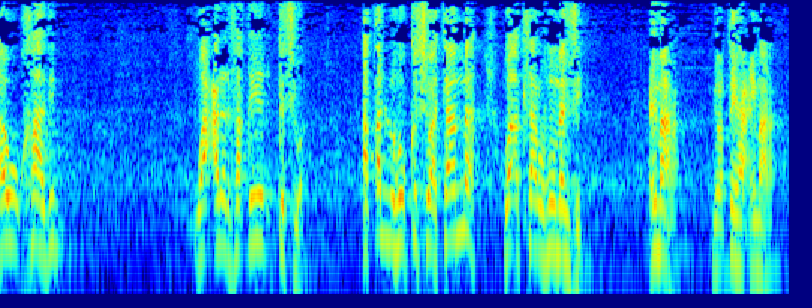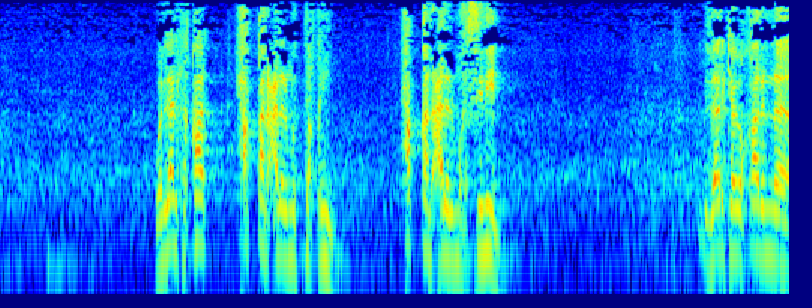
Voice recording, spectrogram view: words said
أو خادم وعلى الفقير كسوة. أقله كسوة تامة وأكثره منزل عمارة. يعطيها عمارة. ولذلك قال حقا على المتقين حقا على المحسنين. لذلك يقال إن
